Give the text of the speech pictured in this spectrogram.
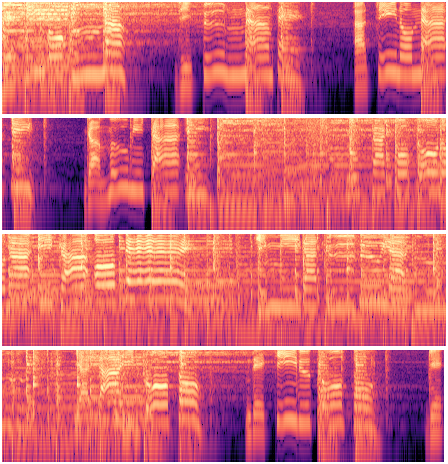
平凡な自分なんて味のないガムみたい。見たことのない顔で。君がつぶやく。やりたいこと。できること。現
